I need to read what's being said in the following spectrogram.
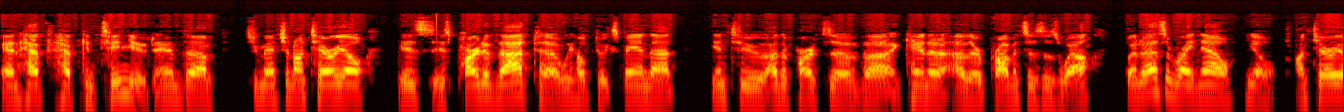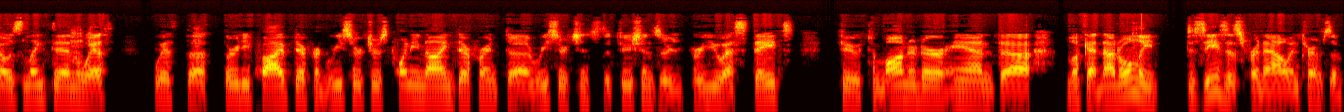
and have have continued. And um, as you mentioned, Ontario is is part of that. Uh, we hope to expand that into other parts of uh, Canada, other provinces as well. But as of right now, you know, Ontario is linked in with with uh, 35 different researchers, 29 different uh, research institutions or, or, U.S. states to to monitor and uh, look at not only diseases for now in terms of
